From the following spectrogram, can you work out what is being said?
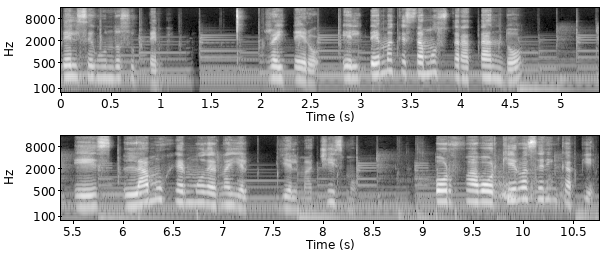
del segundo subtema. Reitero, el tema que estamos tratando es la mujer moderna y el, y el machismo. Por favor, quiero hacer hincapié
